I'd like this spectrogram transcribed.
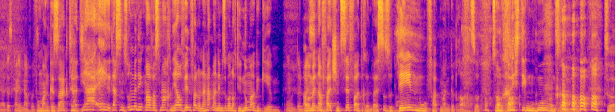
ja, das kann ich nachvollziehen. wo man gesagt hat, ja, ey, lass uns unbedingt mal was machen. Ja, auf jeden Fall. Und dann hat man dem sogar noch die Nummer gegeben. Oh, Aber mit einer falschen Ziffer drin, weißt du? So den Move hat man gebracht. So, so einen richtigen Hurensohn-Move. So.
